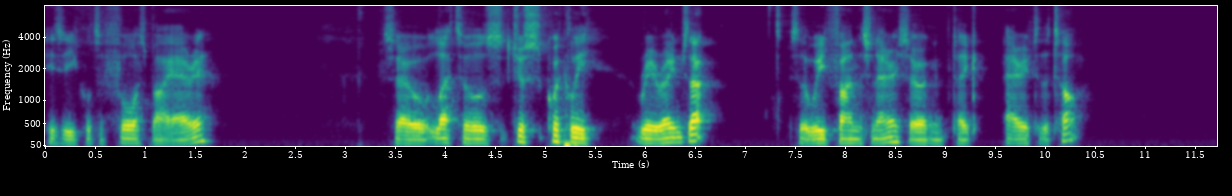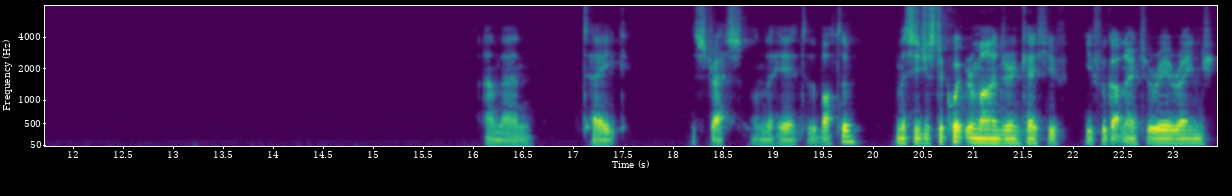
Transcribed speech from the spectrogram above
is equal to force by area. So let us just quickly rearrange that so that we find the scenario. So I'm going to take area to the top. And then take the stress under here to the bottom. And this is just a quick reminder in case you've, you've forgotten how to rearrange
